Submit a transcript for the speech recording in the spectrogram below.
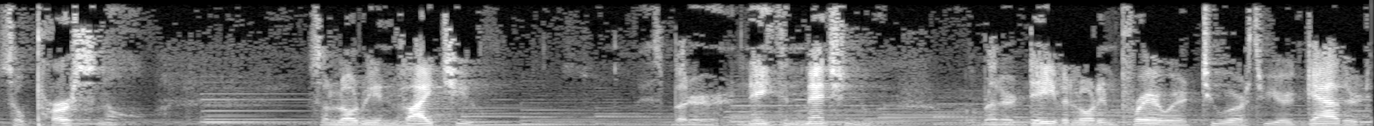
so personal. So Lord, we invite you, as Brother Nathan mentioned, or Brother David, Lord, in prayer, where two or three are gathered,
